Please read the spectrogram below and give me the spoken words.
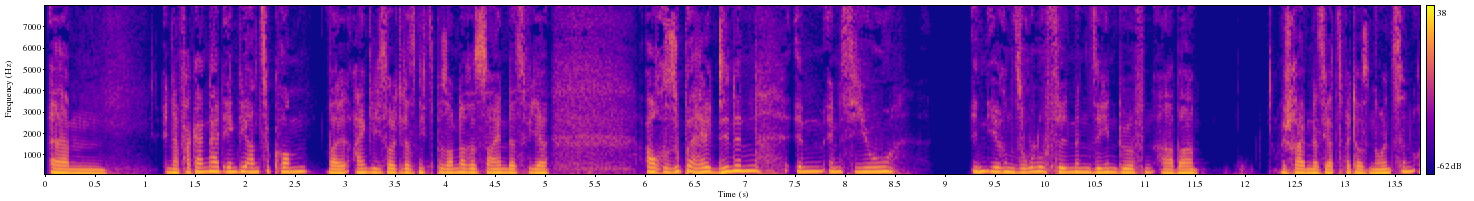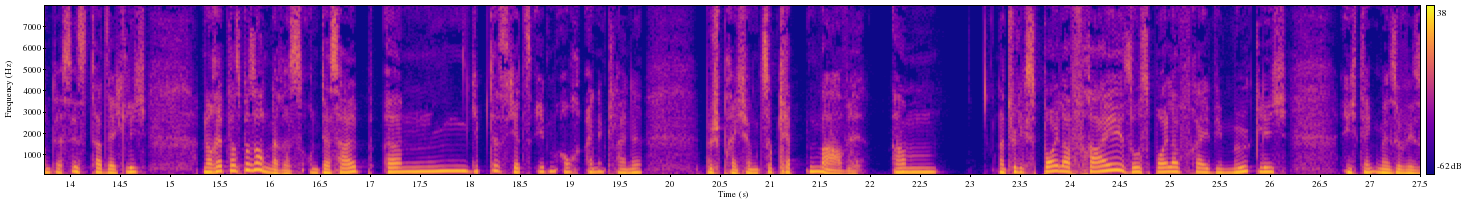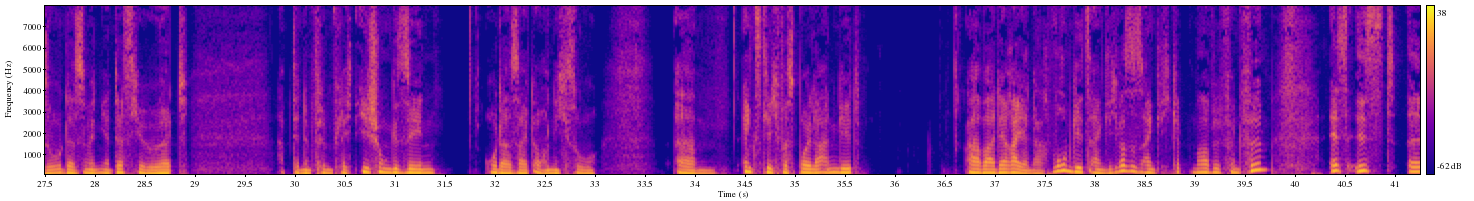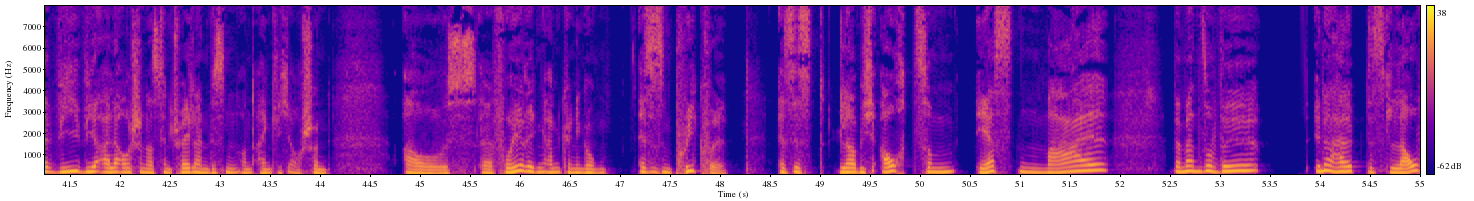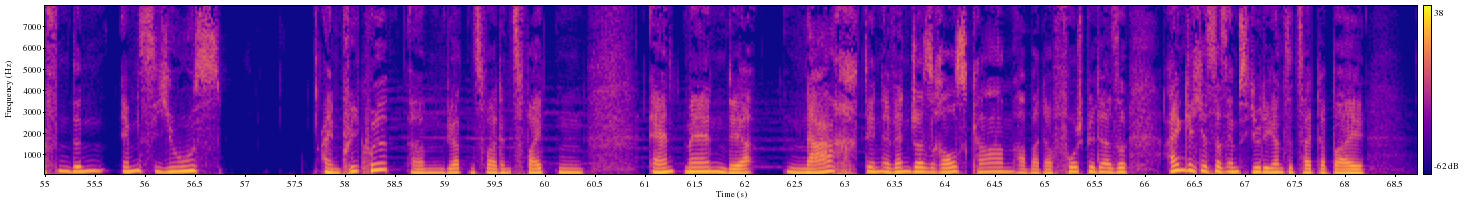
ähm, in der Vergangenheit irgendwie anzukommen, weil eigentlich sollte das nichts Besonderes sein, dass wir auch Superheldinnen im MCU in ihren Solofilmen sehen dürfen, aber wir schreiben das Jahr 2019 und es ist tatsächlich noch etwas Besonderes und deshalb ähm, gibt es jetzt eben auch eine kleine Besprechung zu Captain Marvel. Ähm, Natürlich spoilerfrei, so spoilerfrei wie möglich. Ich denke mir sowieso, dass wenn ihr das hier hört, habt ihr den Film vielleicht eh schon gesehen oder seid auch nicht so ähm, ängstlich, was Spoiler angeht. Aber der Reihe nach. Worum geht's eigentlich? Was ist eigentlich Captain Marvel für ein Film? Es ist, äh, wie wir alle auch schon aus den Trailern wissen und eigentlich auch schon aus äh, vorherigen Ankündigungen, es ist ein Prequel. Es ist, glaube ich, auch zum ersten Mal wenn man so will, innerhalb des laufenden MCUs ein Prequel. Ähm, wir hatten zwar den zweiten Ant-Man, der nach den Avengers rauskam, aber davor spielte also eigentlich ist das MCU die ganze Zeit dabei,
